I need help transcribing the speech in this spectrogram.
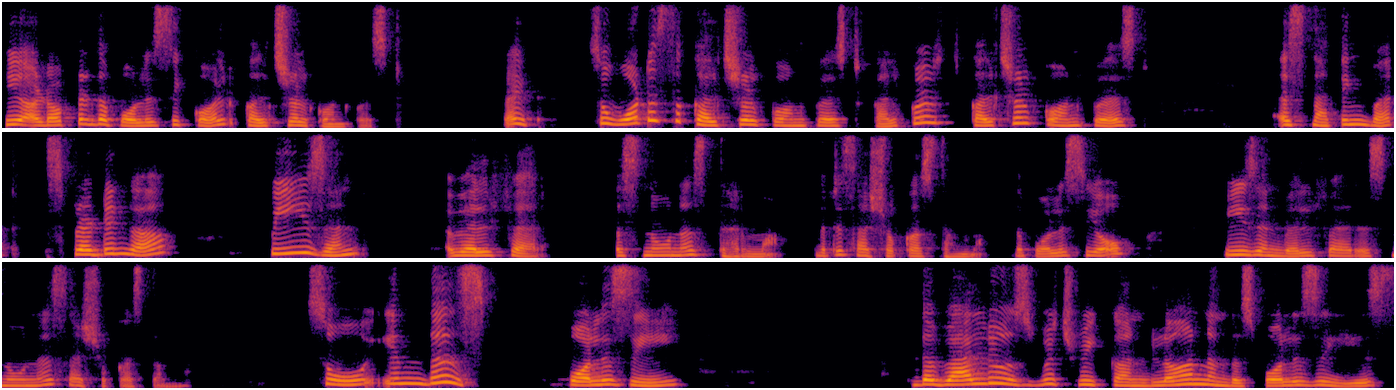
he adopted the policy called cultural conquest, right? So what is the cultural conquest? Cultural conquest is nothing but spreading a peace and welfare is known as dharma. That is Ashoka's dharma. The policy of peace and welfare is known as Ashoka's dhamma. So in this policy, the values which we can learn in this policy is,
